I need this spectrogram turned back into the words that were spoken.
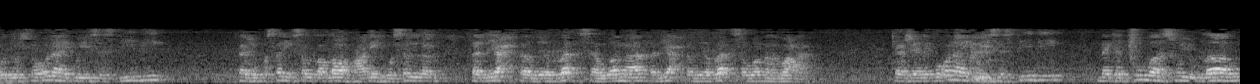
odnosno onaj koji se stidi, kaže poslanik sallallahu alaihi wa sallam, فَلْيَحْفَظِ الرَّأْسَ وَمَا فَلْيَحْفَظِ الرَّأْسَ وَمَا وَعَى Kaže, nego onaj koji se stidi, neka čuva svoju glavu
